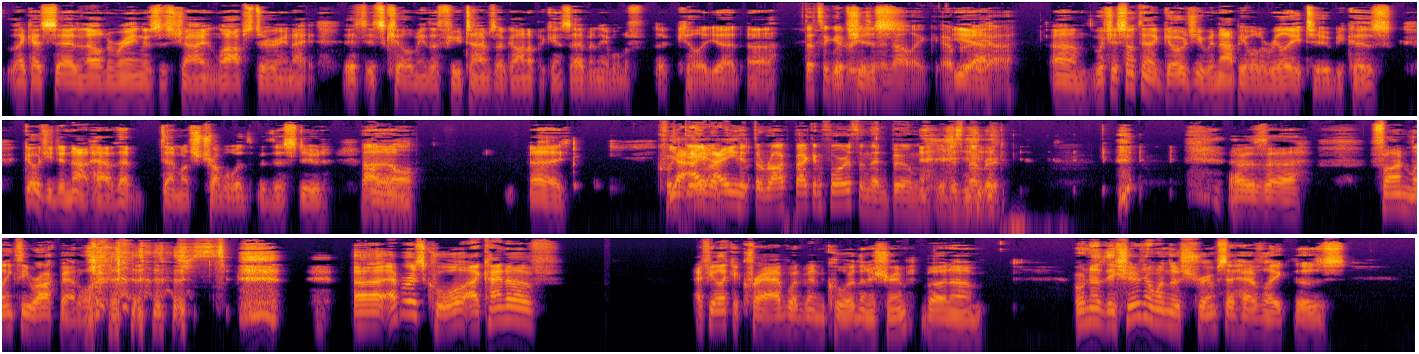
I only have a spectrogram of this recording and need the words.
like I said in Elden Ring, there's this giant lobster, and I it's it's killed me the few times I've gone up against. it. I haven't been able to, to kill it yet. Uh, That's a good reason is- not like Ebra. yeah. Yeah. um, which is something that Goji would not be able to relate to because Goji did not have that that much trouble with with this dude. Not at Um, all. Uh, Quick yeah, game I- I- hit the rock back and forth, and then boom, you're dismembered. that was a fun, lengthy rock battle. uh, Ebirah's cool. I kind of, I feel like a crab would have been cooler than a shrimp, but um, oh no, they should have done one of those shrimps that have like those.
